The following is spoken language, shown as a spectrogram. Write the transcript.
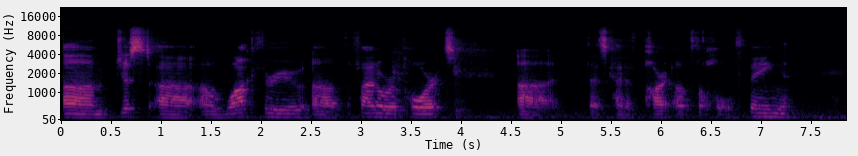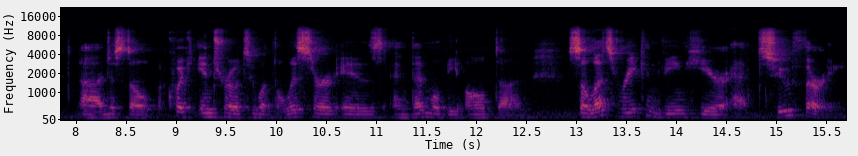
Um, just uh, a walkthrough of the final report. Uh, that's kind of part of the whole thing. Uh, just a, a, quick intro to what the listserv is, and then we'll be all done. So let's reconvene here at 2.30,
